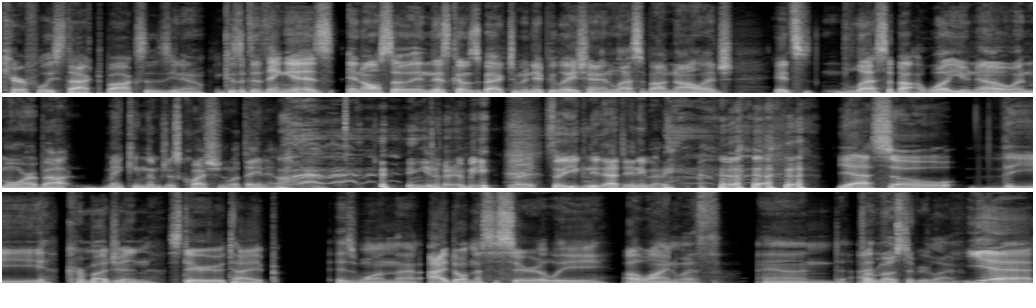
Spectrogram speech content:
carefully stacked boxes, you know? Because the thing is, and also, and this comes back to manipulation and less about knowledge, it's less about what you know and more about making them just question what they know. you know what I mean? Right. So you can do that to anybody. Yeah. So the curmudgeon stereotype is one that I don't necessarily align with, and For I, most of your life. yeah,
